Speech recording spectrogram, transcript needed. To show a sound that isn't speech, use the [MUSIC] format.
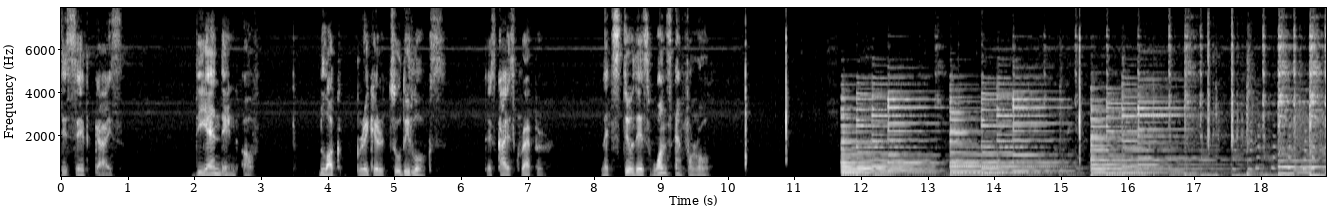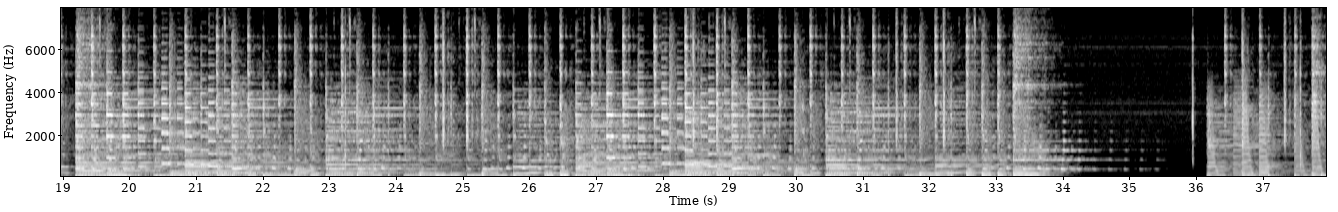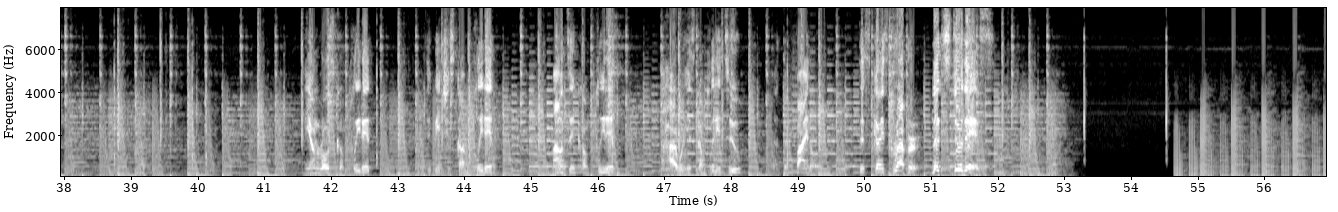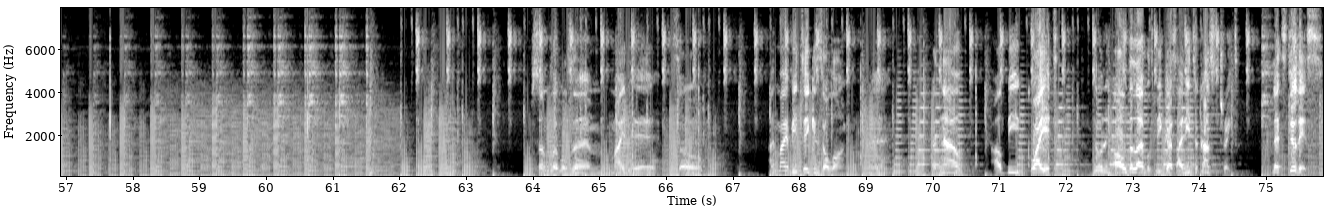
This is it, guys. The ending of Block Breaker 2 Deluxe. The skyscraper. Let's do this once and for all. Completed, the beach is completed, mountain completed, the highway is completed too, and the final, the skyscraper. Let's do this! Some levels um, might, uh, so I might be taking so long, uh, but now I'll be quiet during all the levels because I need to concentrate. Let's do this!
